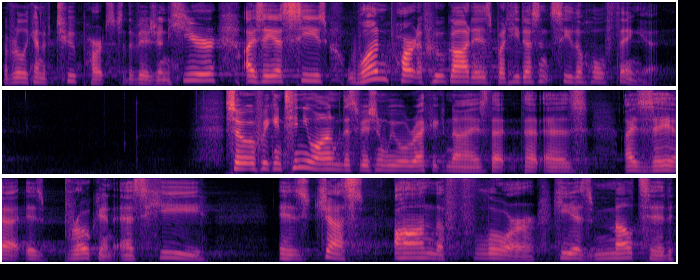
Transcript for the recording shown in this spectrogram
of really kind of two parts to the vision. Here, Isaiah sees one part of who God is, but he doesn't see the whole thing yet. So, if we continue on with this vision, we will recognize that, that as Isaiah is broken, as he is just on the floor. He is melted.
